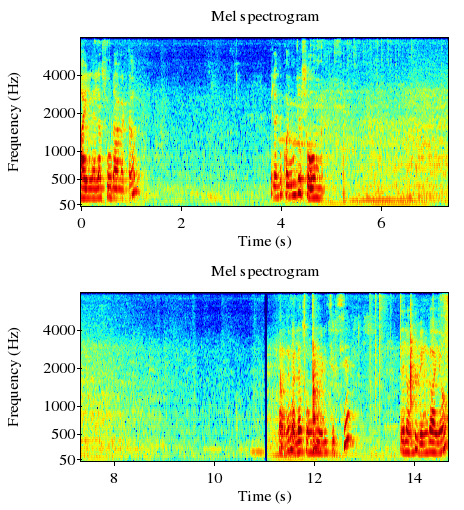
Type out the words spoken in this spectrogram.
ஆயில் நல்லா சூடாகட்டும். இதில் வந்து கொஞ்சம் சோம்பு. பாருங்க நல்லா சோம்பு வெடிச்சிருச்சு. இதில் வந்து வெங்காயம்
